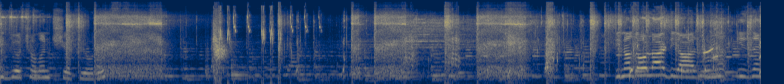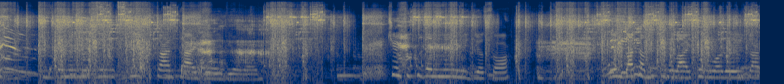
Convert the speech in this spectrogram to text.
video challenge yapıyoruz. Dinozorlar Diyarı'nı izle, izlemenizi lütfen tercih ediyorum. Çünkü kuzenimin videosu. Benim zaten bir sürü like'ım var o yüzden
